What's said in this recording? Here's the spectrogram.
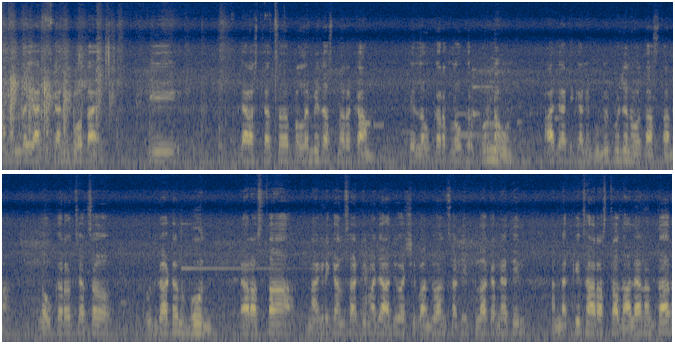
आनंद या ठिकाणी होत आहे की या रस्त्याचं प्रलंबित असणारं काम हे लवकरात लवकर पूर्ण होऊन आज या ठिकाणी भूमिपूजन होत असताना लवकरच याचं उद्घाटन होऊन या रस्ता नागरिकांसाठी माझ्या आदिवासी बांधवांसाठी खुला करण्यात येईल. आणि नक्कीच हा रस्ता झाल्यानंतर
